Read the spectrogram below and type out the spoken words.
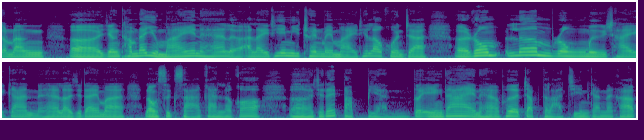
กำลังยังทำได้อยู่ไหมนะฮะหรืออะไรที่มีเทรนด์ใหม่ ๆ ที่เราควรจะเเริ่มเริ่มลงมือใช้กันนะฮะเราจะได้มาลองศึกษากัน แล้วก็จะได้ปรับเปลี่ยนตัวเองได้นะฮะเพื่อจับตลาดจีนกันนะครับ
